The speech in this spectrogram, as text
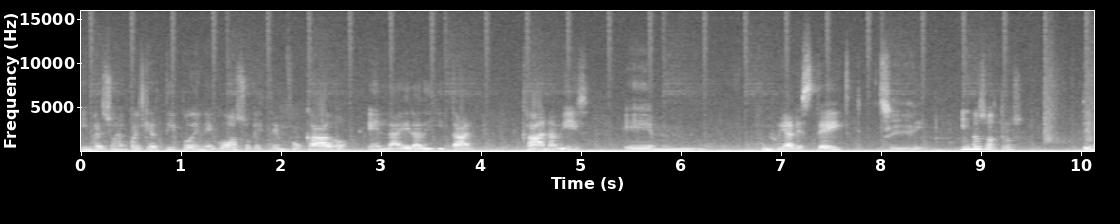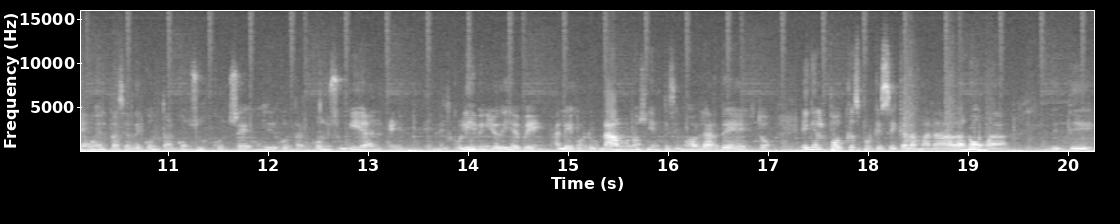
inversión en cualquier tipo de negocio que esté enfocado en la era digital, cannabis, em, real estate. sí. Y nosotros tenemos el placer de contar con sus consejos y de contar con su guía en, el coliving. Y yo dije, ven, Alejo, reunámonos y empecemos a hablar de esto en el podcast porque sé que a la manada nómada, desde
